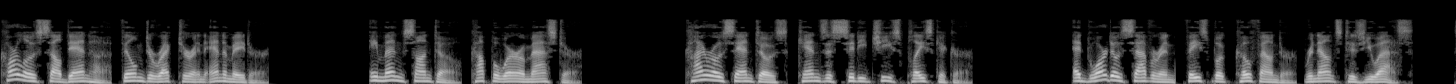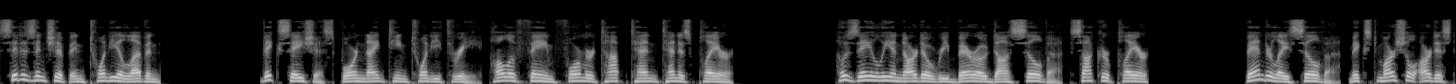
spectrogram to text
Carlos Saldanha, film director and animator. Amen Santo, capoeira master. Cairo Santos, Kansas City Chiefs placekicker Eduardo Saverin, Facebook co-founder, renounced his U.S. citizenship in 2011 Vic Seixas born 1923, Hall of Fame former top 10 tennis player José Leonardo Ribeiro da Silva, soccer player Wanderlei Silva, mixed martial artist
